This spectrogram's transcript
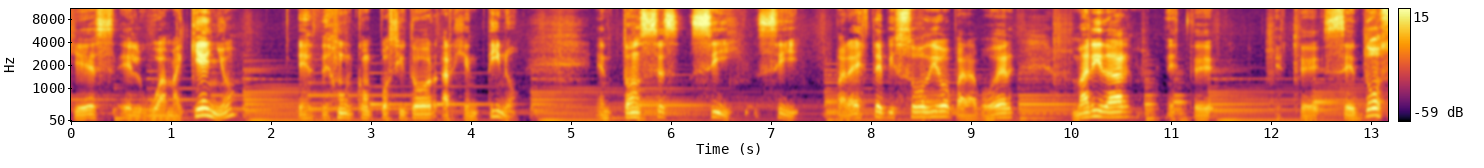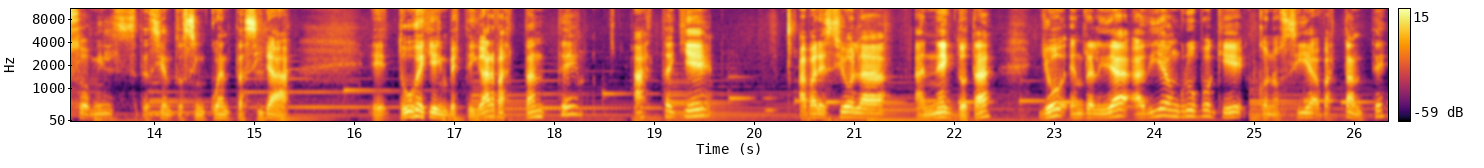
que es el guamaqueño, es de un compositor argentino. Entonces, sí, sí, para este episodio, para poder maridar este, este sedoso 1750 Sirá, eh, tuve que investigar bastante hasta que apareció la anécdota. Yo en realidad había un grupo que conocía bastante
